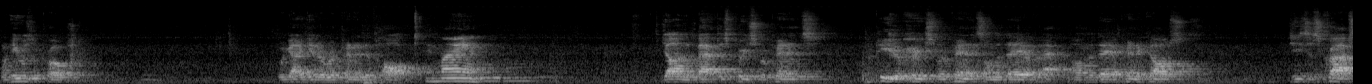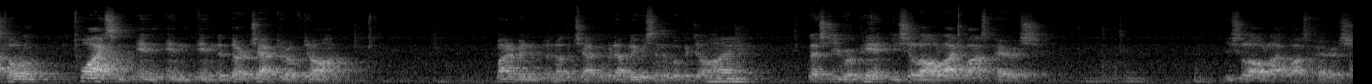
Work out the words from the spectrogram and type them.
when he was approached. We got to get a repentant heart. Amen. John the Baptist preached repentance. Peter preached repentance on the day of on the day of Pentecost. Jesus Christ told him twice in, in, in, in the third chapter of John, Might have been another chapter, but I believe it's in the book of John. Amen. Lest ye repent, ye shall all likewise perish. Ye shall all likewise perish.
